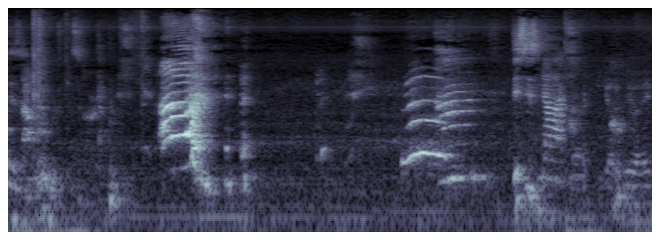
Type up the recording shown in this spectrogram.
This is how rumors get started. Um, This is not. Don't do it.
